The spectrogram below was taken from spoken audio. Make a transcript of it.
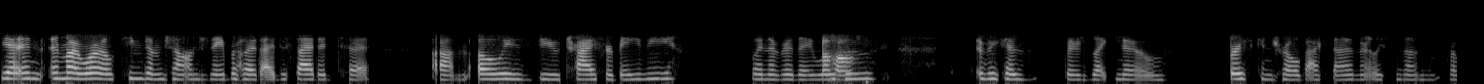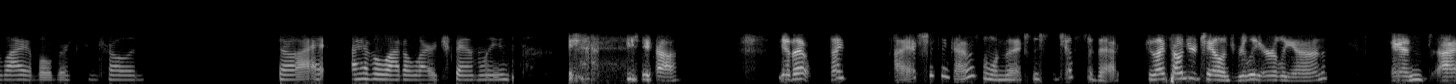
yeah, in in my Royal Kingdom Challenge neighborhood, I decided to um always do try for baby whenever they will Uh-huh. move because there's like no birth control back then, or at least non-reliable birth control, and so I I have a lot of large families. yeah. Yeah, that I I actually think I was the one that actually suggested that because I found your challenge really early on, and I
